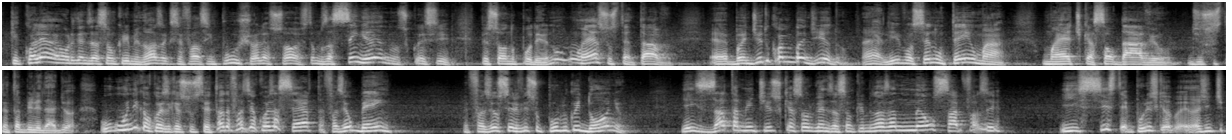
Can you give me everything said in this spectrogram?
Porque qual é a organização criminosa que você fala assim, puxa, olha só, estamos há 100 anos com esse pessoal no poder? Não, não é sustentável. É, bandido come bandido. Né? Ali você não tem uma, uma ética saudável de sustentabilidade. A única coisa que é sustentada é fazer a coisa certa, fazer o bem, é fazer o serviço público idôneo. E é exatamente isso que essa organização criminosa não sabe fazer. E system, por isso que a gente.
